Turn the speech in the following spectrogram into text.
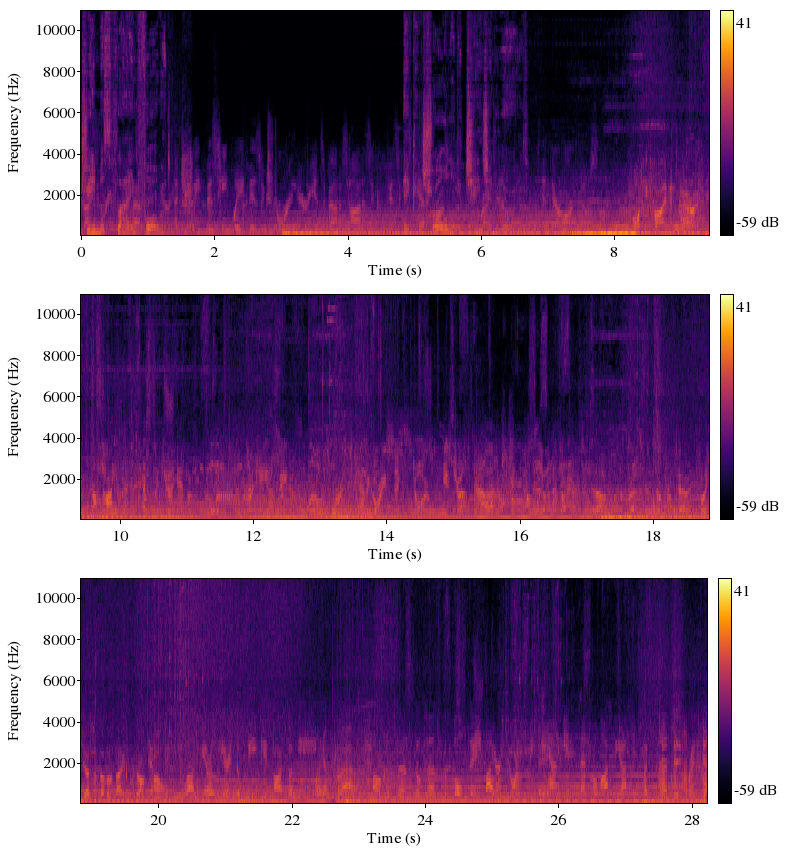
dreamers flying forward. In control of a changing world. And there are no signs. 45 night without power. Flooding earlier in the week in parts of Italy. All concerns will turn to the Baltic. Firestorms began in central Latvia, but quickly spread to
